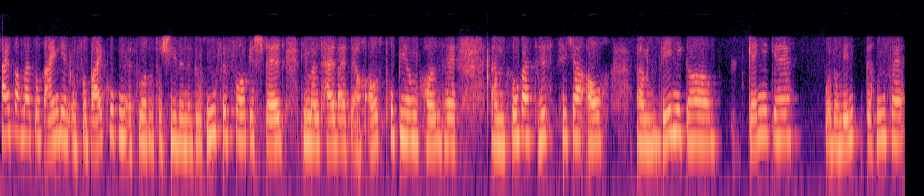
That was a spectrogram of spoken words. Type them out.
einfach mal so reingehen und vorbeigucken. Es wurden verschiedene Berufe vorgestellt, die man teilweise auch ausprobieren konnte. Ähm, sowas hilft sicher auch, ähm, weniger gängige oder wen Berufe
